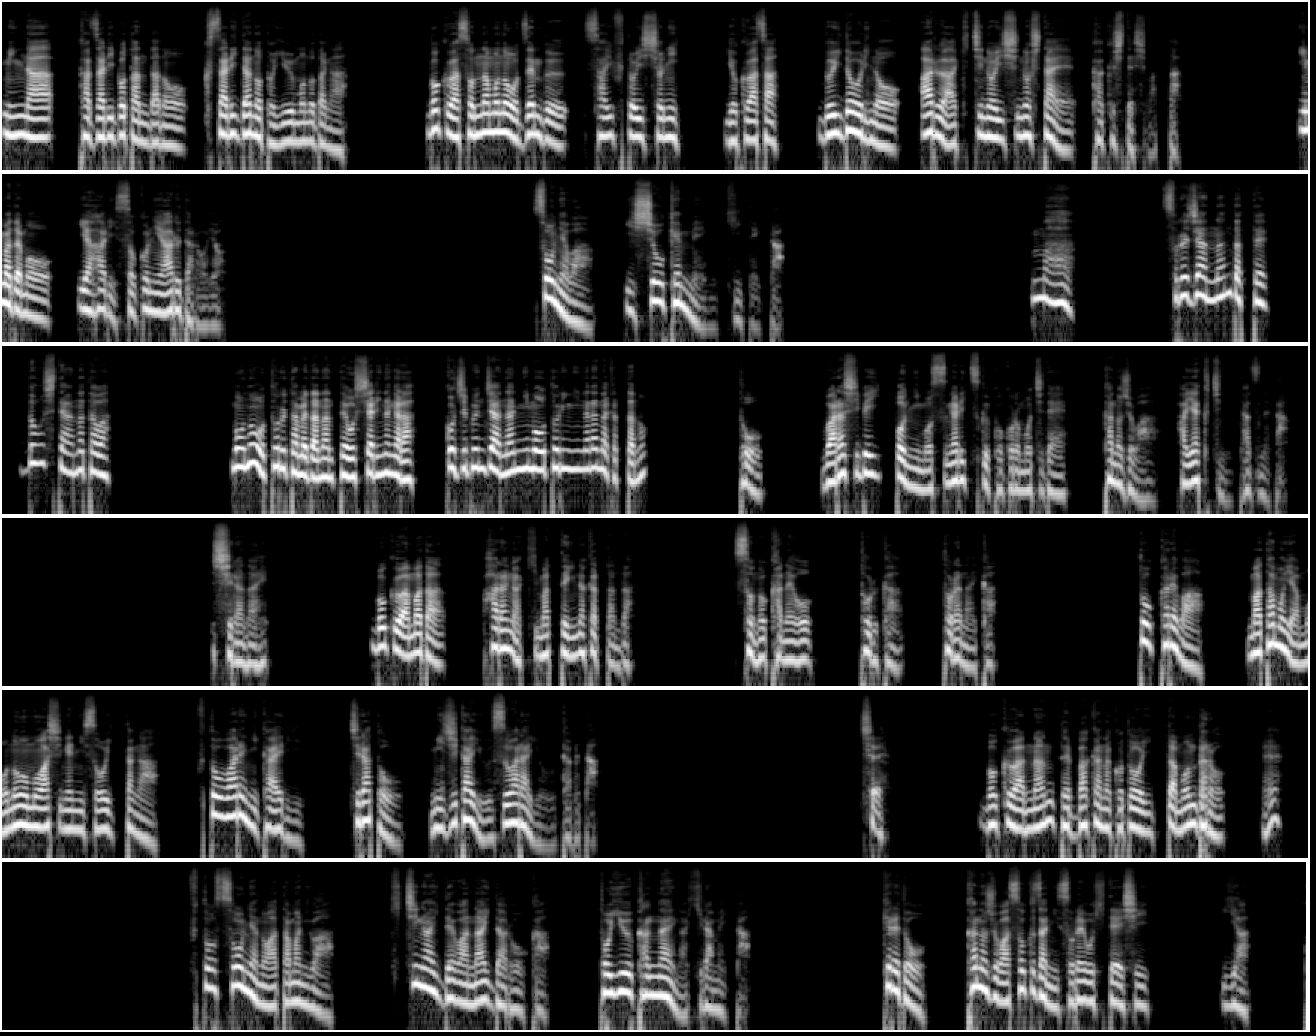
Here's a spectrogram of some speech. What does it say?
みんな飾りボタンだの、鎖だのというものだが、僕はそんなものを全部財布と一緒に、翌朝、V 通りのある空き地の石の下へ隠してしまった。今でも、やはりそこにあるだろうよ。ソーニャは一生懸命に聞いていた。まあ、それじゃあなんだって、どうしてあなたは、物を取るためだなんておっしゃりながら、ご自分じゃ何にもお取りにならなかったの？と、わらしべ一本にもすがりつく心持ちで、彼女は早口に尋ねた。知らない。僕はまだ腹が決まっていなかったんだ。その金を取るか取らないか。と彼は、またもや物思わしげにそう言ったが、ふと我に返り、ちらと短い薄笑いを浮かべた。チェ、僕はなんて馬鹿なことを言ったもんだろう。え？ふとソーニャの頭には、気違いではないだろうか、という考えがひらめいた。けれど、彼女は即座にそれを否定し、いや、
